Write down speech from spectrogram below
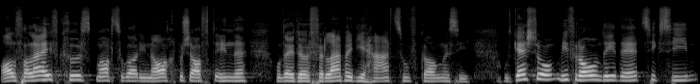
Alpha Live-Kurs gemacht, sogar in Nachbarschaft. Innen, und haben dürfen erleben, die Herzen aufgegangen sind. Und gestern, als meine Frau und ich dort waren,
